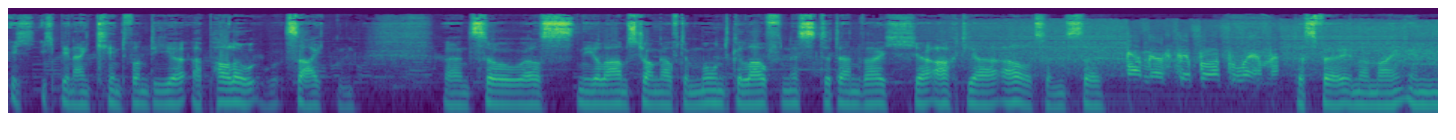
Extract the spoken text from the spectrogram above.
ich, ich bin ein Kind von den Apollo-Zeiten. Und so, als Neil Armstrong auf dem Mond gelaufen ist, dann war ich äh, acht Jahre alt. Und so, das war immer mein, in,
